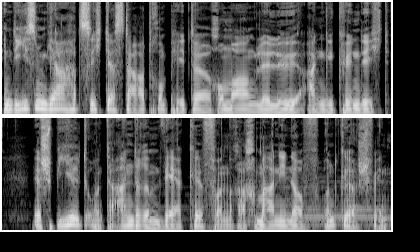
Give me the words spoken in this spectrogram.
In diesem Jahr hat sich der Star-Trompeter Romain Leleu angekündigt. Er spielt unter anderem Werke von Rachmaninow und Gershwin.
